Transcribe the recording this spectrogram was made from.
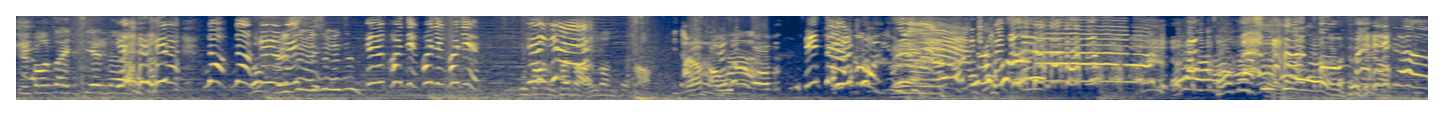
月光再见了，no no，哦，没事没事没事，月月快点快点快点，月光你快跑，月光你快跑，你不要打跑我不了。你等我，好被气掉了。没了。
